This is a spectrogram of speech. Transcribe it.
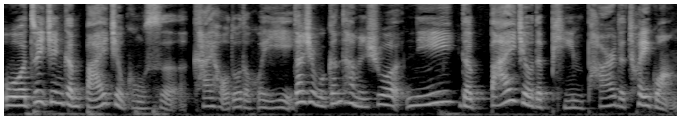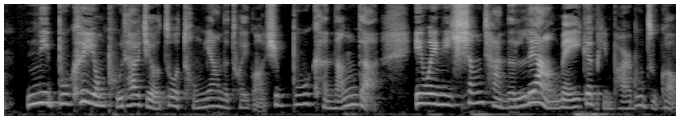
我最近跟白酒公司开好多的会议，但是我跟他们说，你的白酒的品牌的推广，你不可以用葡萄酒做同样的推广，是不可能的，因为你生产的量每一个品牌不足够，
